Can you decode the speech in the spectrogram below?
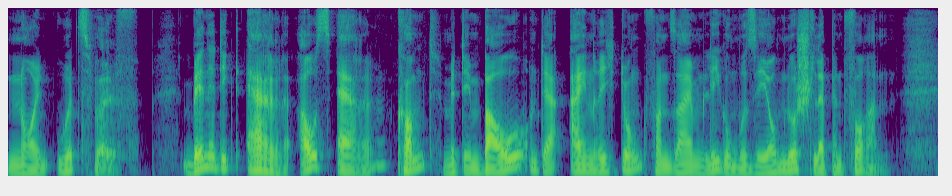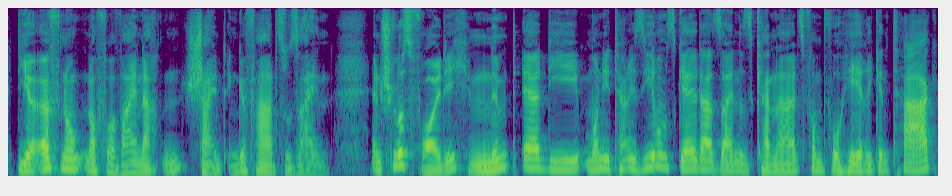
9.12 Uhr. Benedikt R. aus R. kommt mit dem Bau und der Einrichtung von seinem Lego-Museum nur schleppend voran. Die Eröffnung noch vor Weihnachten scheint in Gefahr zu sein. Entschlussfreudig nimmt er die Monetarisierungsgelder seines Kanals vom vorherigen Tag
